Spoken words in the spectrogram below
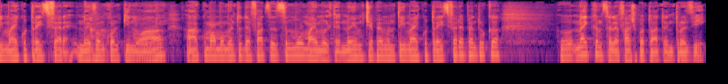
1 mai cu trei sfere. Noi vom continua. ok. Acum, în momentul de față, sunt mult mai multe. Noi începem 1 mai cu trei sfere pentru că uh, n-ai când să le faci pe toate într-o zi.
